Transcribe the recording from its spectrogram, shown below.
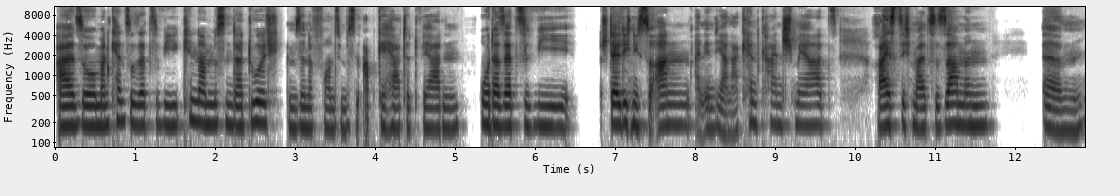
Also man kennt so Sätze wie Kinder müssen da durch im Sinne von sie müssen abgehärtet werden oder Sätze wie stell dich nicht so an, ein Indianer kennt keinen Schmerz, reiß dich mal zusammen, ähm,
